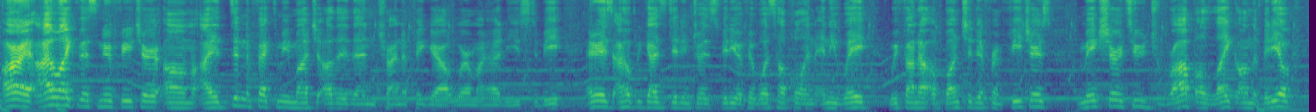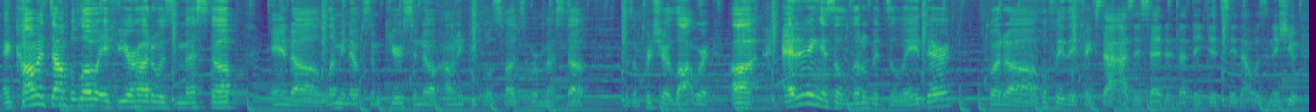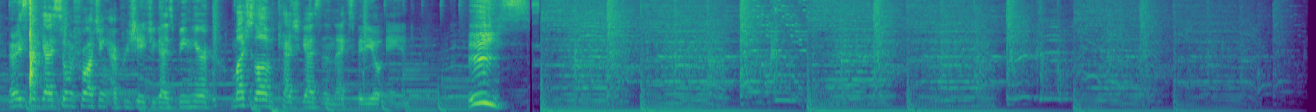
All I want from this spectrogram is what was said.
Alright, I like this new feature. Um, it didn't affect me much other than trying to figure out where my HUD used to be. Anyways, I hope you guys did enjoy this video. If it was helpful in any way, we found out a bunch of different features. Make sure to drop a like on the video and comment down below if your HUD was messed up. And uh, let me know because I'm curious to know how many people's HUDs were messed up. because I'm pretty sure a lot were. Uh, editing is a little bit delayed there, but uh, hopefully they fixed that. As I said, that they did say that was an issue. Anyways, thank you guys so much for watching. I appreciate you guys being here. Much love. Catch you guys in the next video, and peace.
